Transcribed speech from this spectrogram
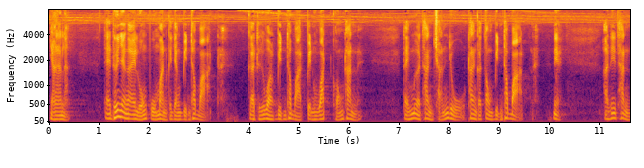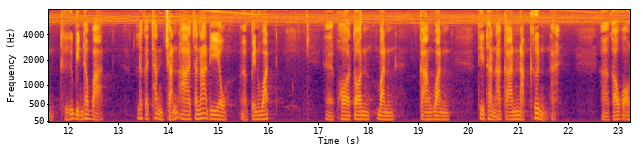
อย่างนั้นแหละแต่ถึงยังไงหลวงปู่มั่นก็ยังบินทบาท ก็ถือว่าบินทบาทเป็นวัดของท่าน แต่เมื่อท่านฉันอยู่ท่านก็ต้องบินทบาทเนี่ยอันนี้ท่านถือบิณฑบาตแล้วก็ท่านฉันอาสนะเดียวเป็นวัด พอตอนวันกลางวันที่ท่านอาการหนักขึ้นนะเขาก็เอา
